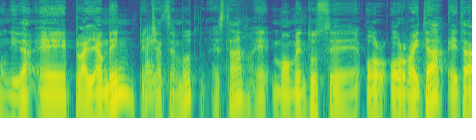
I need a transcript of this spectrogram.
Ongi da, e, playa hundin, bai. pentsatzen but, ez da? E, momentuz hor e, baita, eta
